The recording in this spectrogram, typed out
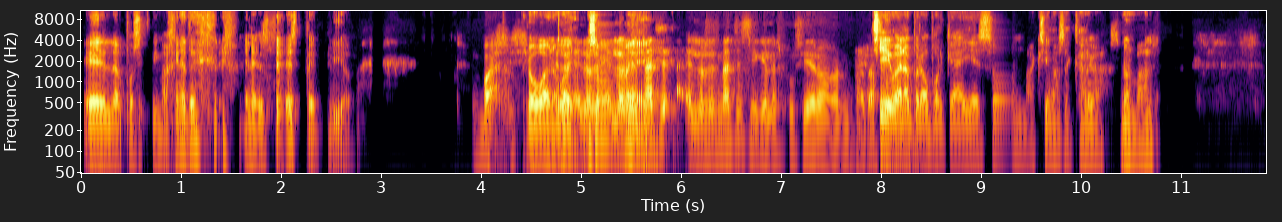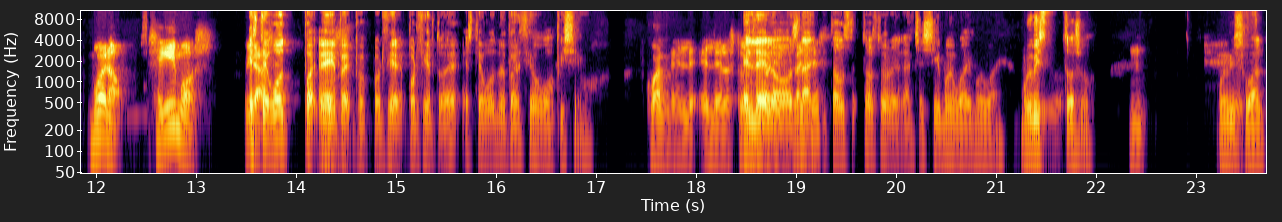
el- pues imagínate en el césped, tío. Bueno, Sí, sí. Pero bueno, en, bueno, en los, eso en los me- snatches, en los snatches sí que les pusieron plataforma. Sí, bueno, pero porque ahí son máximas de carga, es normal. Bueno, seguimos. Mira, este WOT, po- eh, por, por cier- por cierto, ¿eh? este WOT me pareció guapísimo. ¿Cuál? el, el de los El de los todos, sobre lanches, sí, muy guay, muy guay. Muy vistoso. Mm. Muy visual.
